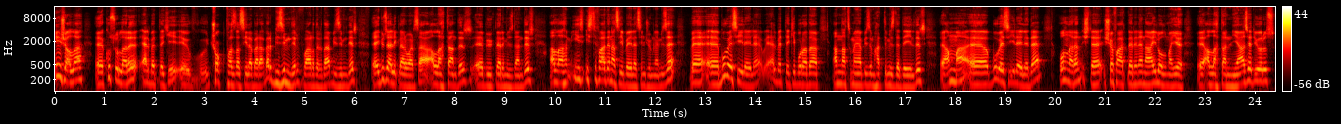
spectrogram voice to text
İnşallah e, kusurları elbette ki e, çok fazlasıyla beraber bizimdir, vardır da bizimdir. E, güzellikler varsa Allah'tandır, e, büyüklerimizdendir. Allah'ım istifade nasip eylesin cümlemize ve e, bu vesileyle elbette ki burada anlatmaya bizim haddimizde değildir. E, ama e, bu vesileyle de onların işte şefaatlerine nail olmayı e, Allah'tan niyaz ediyoruz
